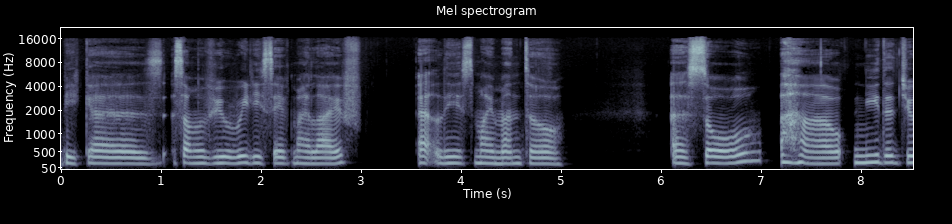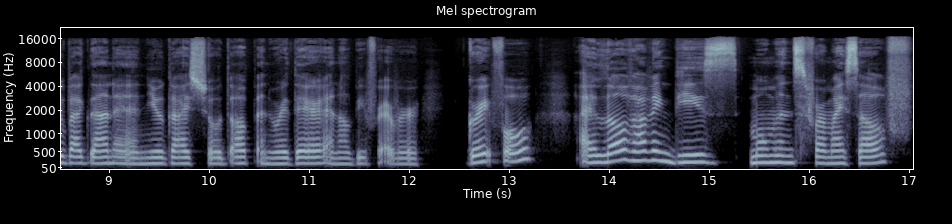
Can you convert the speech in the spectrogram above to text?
because some of you really saved my life, at least my mental uh, soul uh, needed you back then, and you guys showed up and were there, and I'll be forever grateful. I love having these moments for myself,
